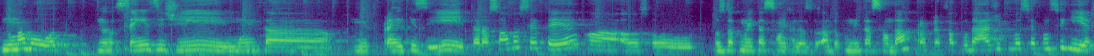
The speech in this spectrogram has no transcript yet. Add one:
numa boa, sem exigir muita, muito pré-requisito, era só você ter a, a, documentações, a documentação da própria faculdade que você conseguia.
